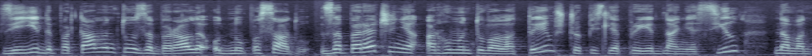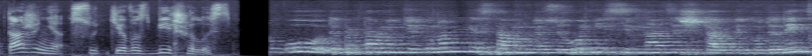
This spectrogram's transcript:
З її департаменту забирали одну посаду. Заперечення аргументувала тим, що після приєднання сіл навантаження суттєво збільшилось. У департаменті економіки станом на сьогодні 17 штатних одиниць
